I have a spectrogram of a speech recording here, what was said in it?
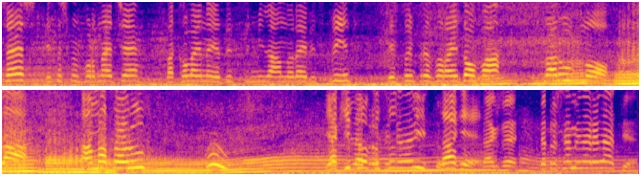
Cześć, jesteśmy w Ornecie na kolejnej edycji Milano Rally Sprint. Jest to impreza rajdowa zarówno dla amatorów, jak i profesjonalistów. Tak jest. Także zapraszamy na relację.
